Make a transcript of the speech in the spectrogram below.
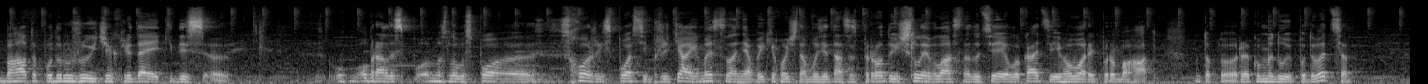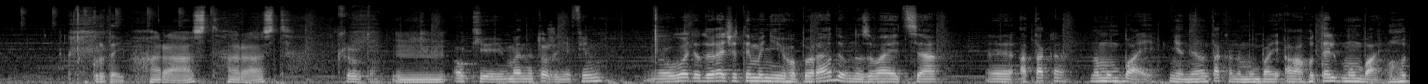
багато подорожуючих людей, які десь. Е, Обрали можливо спо, е, схожий спосіб життя і мислення, бо які хочуть там воз'єднатися з природою, йшли власне до цієї локації і говорять про багато. Ну, тобто рекомендую подивитися. Крутий. Гаразд, гаразд. Круто. М, Окей, в мене теж є фільм. Володя, до речі, ти мені його порадив. Називається е, Атака на Мумбаї. Ні, не Атака на Мумбаї, а Готель Мумбай. От.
